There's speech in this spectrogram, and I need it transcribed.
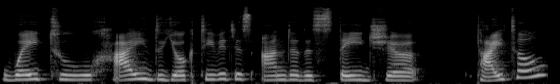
way to hide your activities under the stage uh, title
